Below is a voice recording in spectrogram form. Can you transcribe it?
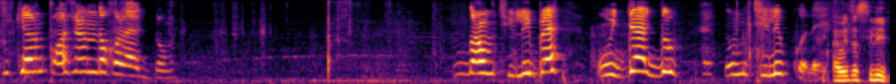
চিকেন পছন্দ করে একদম। একদম স্লিপে উইটা একদম একদম স্লিপ করে। আমি তো স্লিপ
